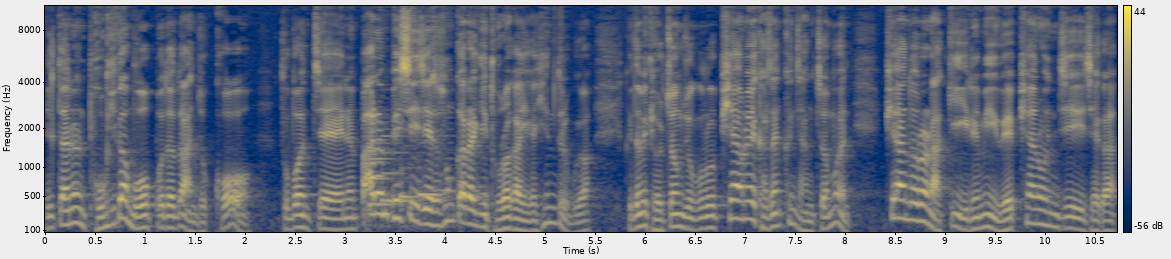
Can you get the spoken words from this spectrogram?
일단은 보기가 무엇보다도 안 좋고 두 번째는 빠른 패시지에서 손가락이 돌아가기가 힘들고요. 그 다음에 결정적으로 피아노의 가장 큰 장점은 피아노라는 악기 이름이 왜 피아노인지 제가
